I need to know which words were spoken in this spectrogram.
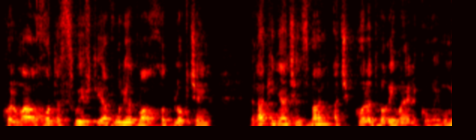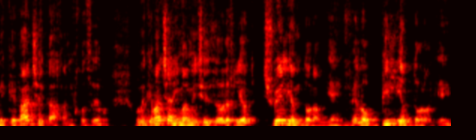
כל מערכות הסוויפט יעברו להיות מערכות בלוקצ'יין, רק עניין של זמן עד שכל הדברים האלה קורים, ומכיוון שכך אני חוזר, ומכיוון שאני מאמין שזה הולך להיות טריליון דולר גיים ולא ביליון דולר גיים,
